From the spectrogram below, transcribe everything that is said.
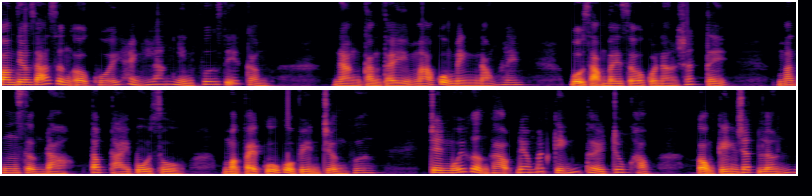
Phong Tiêu Giã dừng ở cuối hành lang nhìn Vương Dĩ Cầm. Nàng cảm thấy má của mình nóng lên. Bộ dạng bây giờ của nàng rất tệ. Mắt sưng đỏ, tóc tai bù xù, mặc váy cũ của viện trưởng Vương. Trên mũi gượng gạo đeo mắt kính thời trung học, gọng kính rất lớn,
